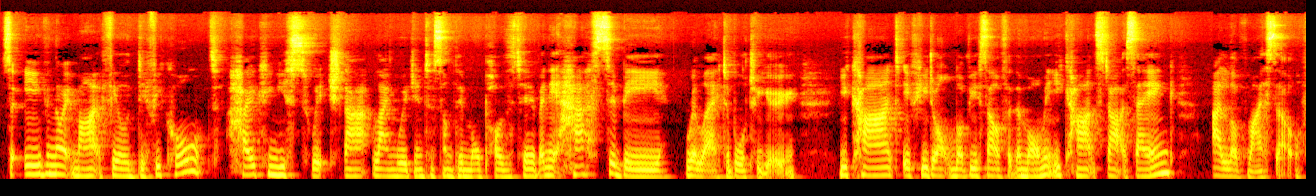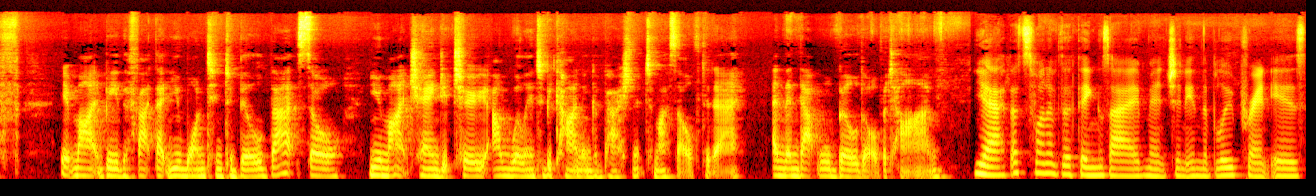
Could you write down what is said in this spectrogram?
So even though it might feel difficult, how can you switch that language into something more positive? And it has to be relatable to you. You can't, if you don't love yourself at the moment, you can't start saying, I love myself. It might be the fact that you're wanting to build that. So you might change it to I'm willing to be kind and compassionate to myself today. And then that will build over time. Yeah, that's one of the things I mentioned in the blueprint is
